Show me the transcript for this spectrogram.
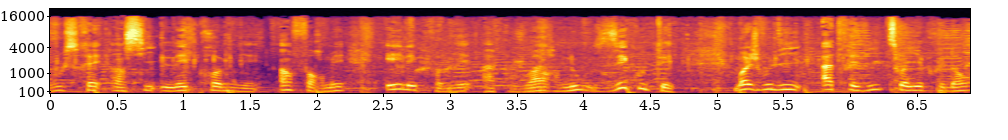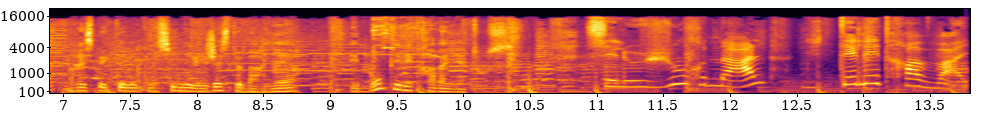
Vous serez ainsi les premiers informés et les premiers à pouvoir nous écouter. Moi je vous dis à très vite, soyez prudents, respectez les consignes et les gestes barrières et bon télétravail à tous. C'est le journal du télétravail.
